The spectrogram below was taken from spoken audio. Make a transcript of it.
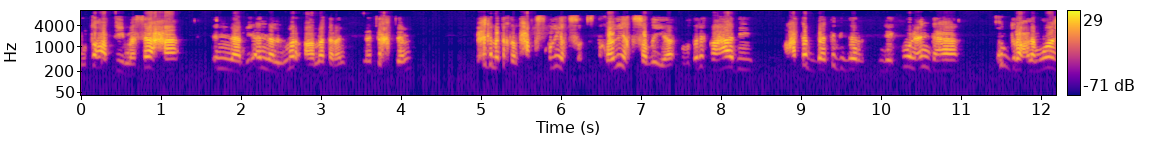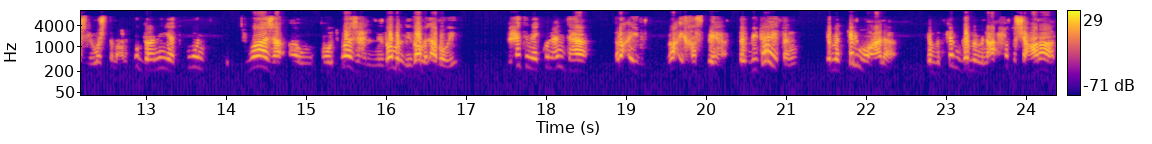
وتعطي مساحة إن بأن المرأة مثلا تخدم بحيث لما تخدم تحقق استقلالية اقتصادية. وبالطريقه هذه حتبدا تقدر يكون عندها قدرة على مواجهة المجتمع، القدرة إن هي تكون تواجه أو أو تواجه النظام النظام الأبوي. بحيث إنه يكون عندها رأي رأي خاص بها، فبدايه لما نتكلموا على لما نتكلم قبل من نحط شعارات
